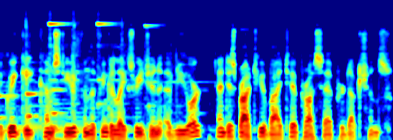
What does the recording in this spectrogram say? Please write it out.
The Greek Geek comes to you from the Finger Lakes region of New York and is brought to you by Tip Productions.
